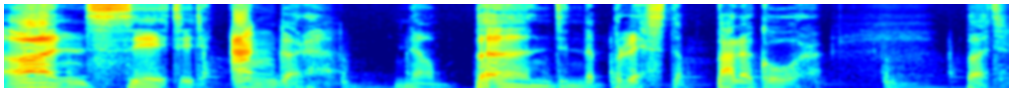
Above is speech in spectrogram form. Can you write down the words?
Unsated anger now burned in the breast of Balagor. But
